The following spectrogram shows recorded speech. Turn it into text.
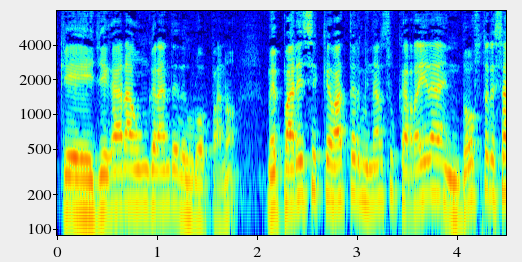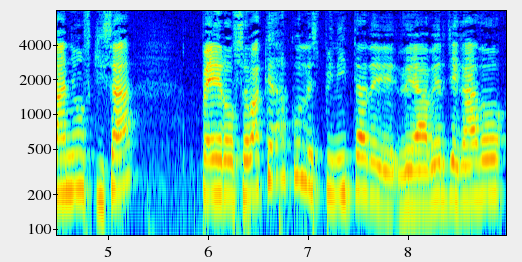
que llegara a un grande de Europa, ¿no? Me parece que va a terminar su carrera en dos, tres años quizá, pero se va a quedar con la espinita de, de haber llegado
